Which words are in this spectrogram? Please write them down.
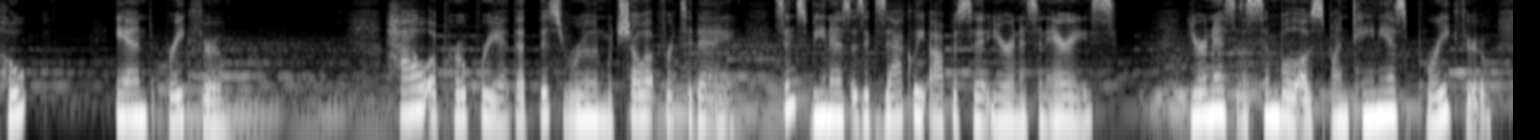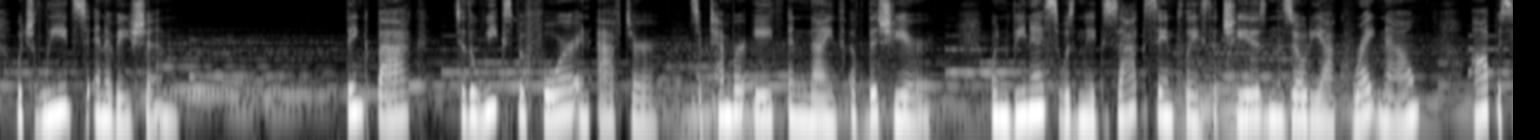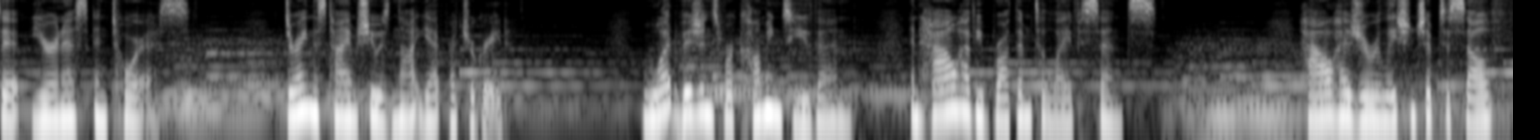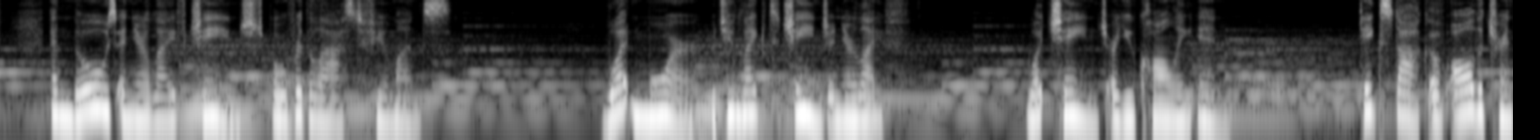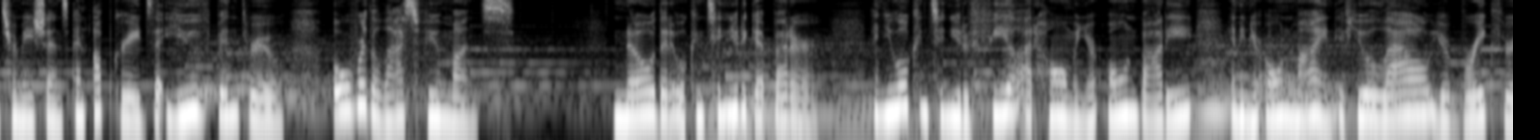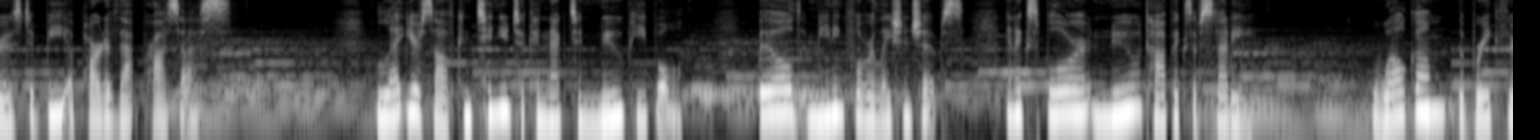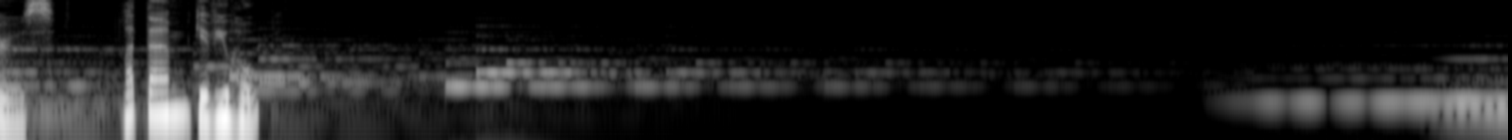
hope, and breakthrough. How appropriate that this rune would show up for today, since Venus is exactly opposite Uranus and Aries. Uranus is a symbol of spontaneous breakthrough, which leads to innovation. Think back to the weeks before and after September 8th and 9th of this year, when Venus was in the exact same place that she is in the zodiac right now opposite Uranus and Taurus. During this time, she was not yet retrograde. What visions were coming to you then, and how have you brought them to life since? How has your relationship to self and those in your life changed over the last few months? What more would you like to change in your life? What change are you calling in? Take stock of all the transformations and upgrades that you've been through over the last few months. Know that it will continue to get better and you will continue to feel at home in your own body and in your own mind if you allow your breakthroughs to be a part of that process. Let yourself continue to connect to new people, build meaningful relationships, and explore new topics of study. Welcome the breakthroughs. Let them give you hope.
